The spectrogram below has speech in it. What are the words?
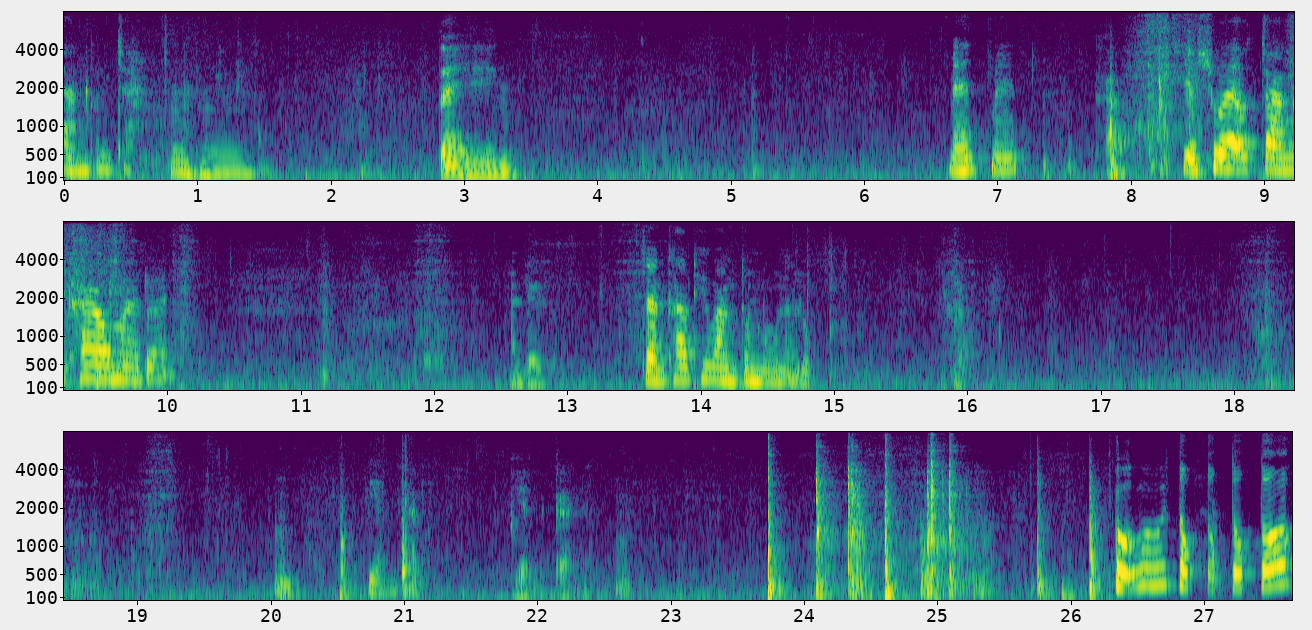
จัดจานก่อนจ้ะอื้อหือแต่งแมทแมทครับเดี๋ยวช่วยเอาจานข้าวมาด้วย อันเดียวจานข้าวที่วางตรงนู้นนะลูกอืมเปลี่ยนกัน เปลี่ยนกัน โอ้ยตกตกตกตก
